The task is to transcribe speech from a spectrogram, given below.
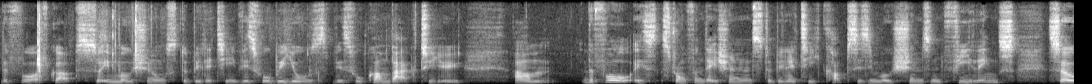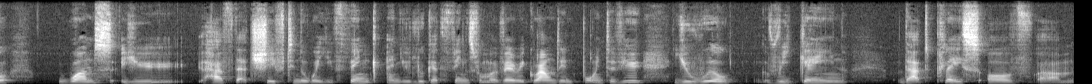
The Four of Cups, so emotional stability. This will be yours, this will come back to you. Um, the Four is strong foundation and stability, Cups is emotions and feelings. So, once you have that shift in the way you think and you look at things from a very grounding point of view, you will regain that place of um,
